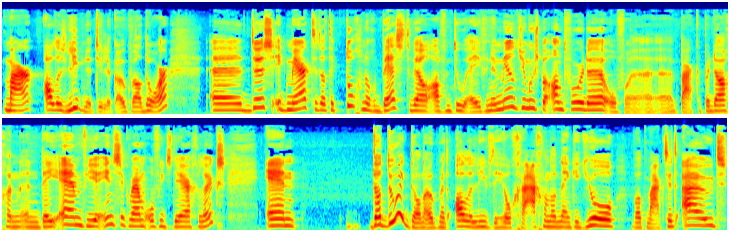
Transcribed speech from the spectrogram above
Maar alles liep natuurlijk ook wel door. Uh, dus ik merkte dat ik toch nog best wel af en toe even een mailtje moest beantwoorden. Of uh, een paar keer per dag een, een DM via Instagram of iets dergelijks. En dat doe ik dan ook met alle liefde heel graag. Want dan denk ik, joh, wat maakt het uit?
